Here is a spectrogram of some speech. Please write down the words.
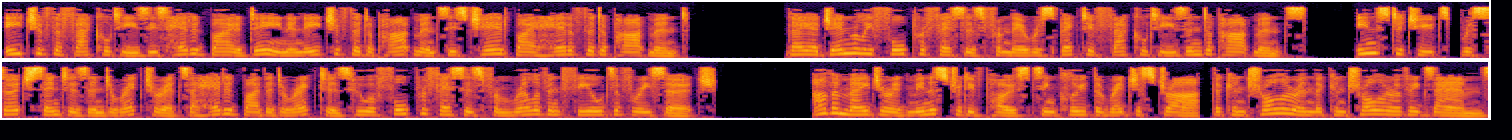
Each of the faculties is headed by a dean and each of the departments is chaired by a head of the department. They are generally full professors from their respective faculties and departments. Institutes, research centers and directorates are headed by the directors who are full professors from relevant fields of research. Other major administrative posts include the registrar, the controller and the controller of exams.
